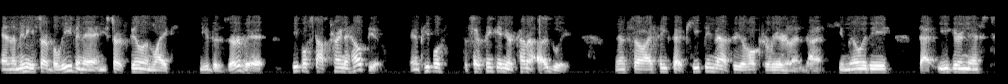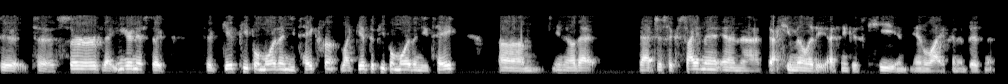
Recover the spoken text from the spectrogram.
And the minute you start believing it and you start feeling like you deserve it, people stop trying to help you and people start thinking you're kind of ugly. And so I think that keeping that through your whole career, that, that humility, that eagerness to, to serve, that eagerness to, to give people more than you take from, like give to people more than you take, um, you know, that, that just excitement and that, that humility, I think is key in, in life and in business.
